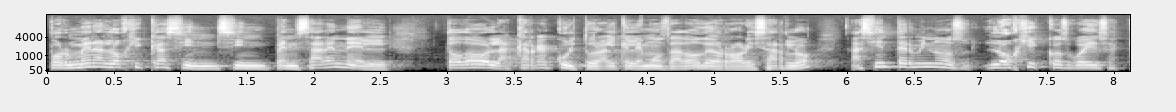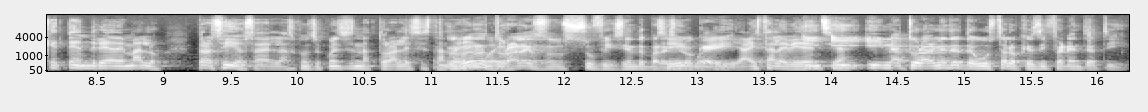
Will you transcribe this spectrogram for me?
por mera lógica, sin, sin pensar en el todo la carga cultural que le hemos dado de horrorizarlo. Así en términos lógicos, güey. O sea, ¿qué tendría de malo? Pero sí, o sea, las consecuencias naturales están ahí. güey. naturales son suficientes para Sí, decir, ok. ahí está la evidencia. Y, y- y naturalmente te gusta lo que es diferente a ti.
